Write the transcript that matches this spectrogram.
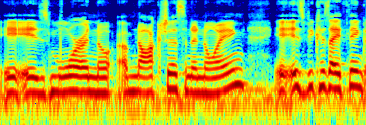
is more anno- obnoxious and annoying is because I think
